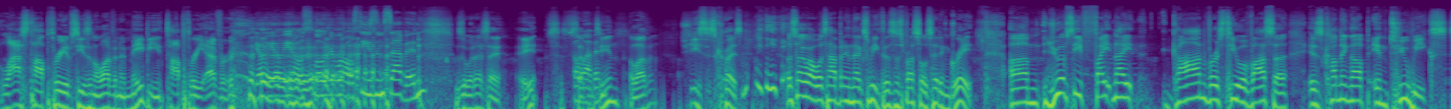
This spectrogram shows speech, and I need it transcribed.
last top three of season eleven and maybe top three ever, Yo, yo, yo, slow your roll. Season seven. Is it what did I say? Eight? S- Eleven. 17? 11? Jesus Christ. Let's talk about what's happening next week. This espresso is hitting great. Um, UFC Fight Night Gane versus Tuivasa is coming up in two weeks.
